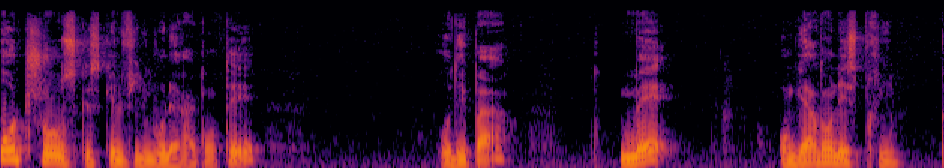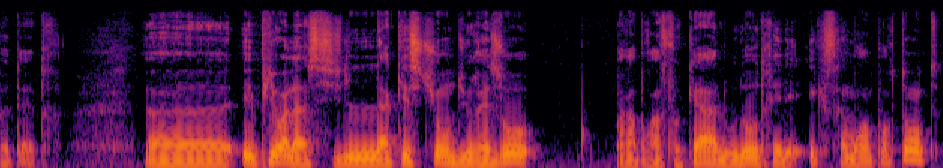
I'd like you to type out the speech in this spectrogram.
autre chose que ce que le film voulait raconter au départ, mais en gardant l'esprit, peut-être. Euh, et puis voilà, si la question du réseau, par rapport à Focal ou d'autres, elle est extrêmement importante,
